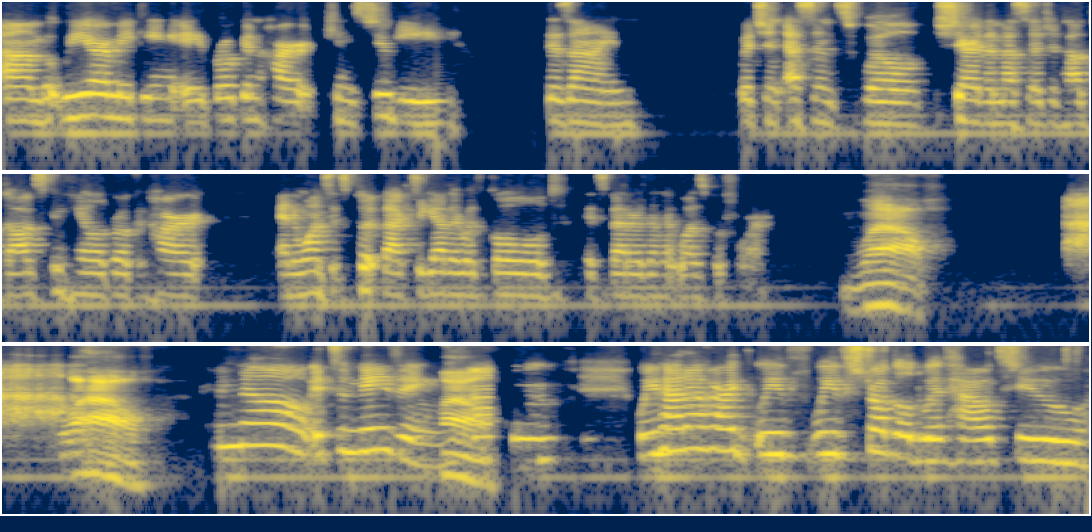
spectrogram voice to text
Um, but we are making a broken heart kintsugi design, which in essence will share the message of how dogs can heal a broken heart. And once it's put back together with gold, it's better than it was before. Wow. Ah, wow. No, it's amazing. Wow. Um, we've had a hard, we've, we've struggled with how to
